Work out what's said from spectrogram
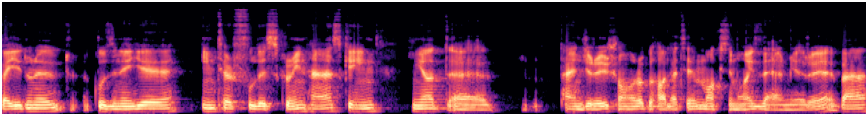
و یه دونه گزینه Enter Full Screen هست که این میاد پنجره شما رو به حالت maximize در میاره و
